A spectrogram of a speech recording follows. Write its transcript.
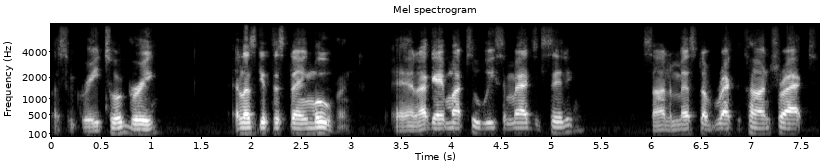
Let's agree to agree." And let's get this thing moving. And I gave my two weeks in Magic City, signed a messed up record contract,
